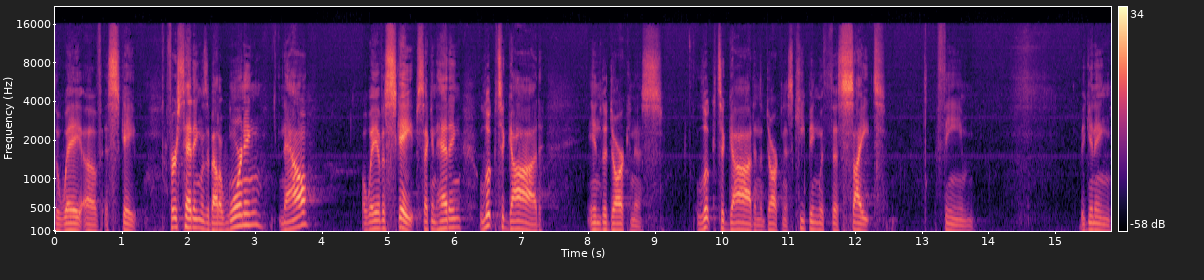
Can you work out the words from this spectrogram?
the way of escape. First heading was about a warning. Now, a way of escape. Second heading, look to God in the darkness. Look to God in the darkness, keeping with the sight theme. Beginning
